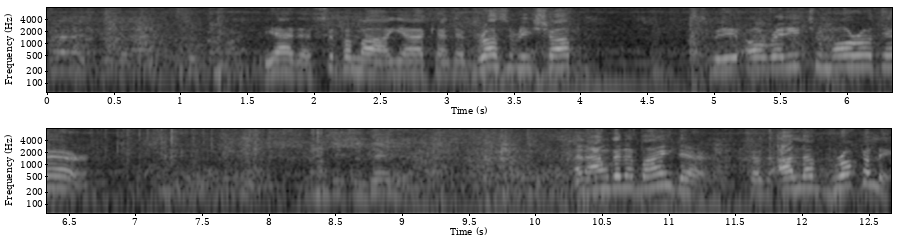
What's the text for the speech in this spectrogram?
sell it to the supermarket. Yeah, the supermarket, yeah, and the grocery shop. It's already tomorrow there. Gonna be today there. And I'm gonna buy there because I love broccoli.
